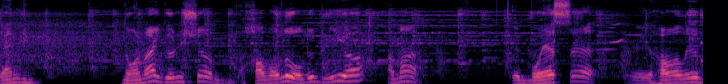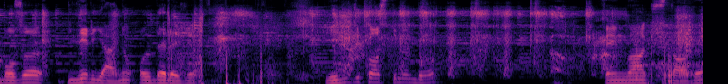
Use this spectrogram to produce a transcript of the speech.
yani normal görünüşü havalı olabiliyor ama e, boyası e, havalığı bozabilir yani o derece. Yedinci kostümüm bu. Penguin Küstadı.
